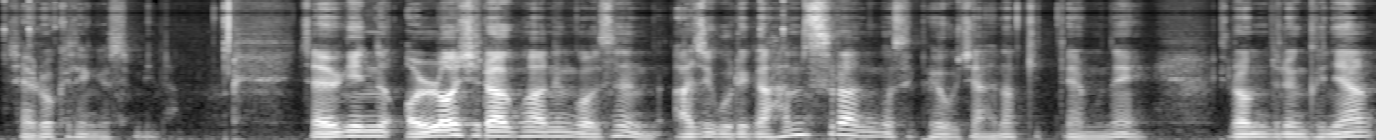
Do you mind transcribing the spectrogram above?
자 이렇게 생겼습니다. 자 여기 있는 alert이라고 하는 것은 아직 우리가 함수라는 것을 배우지 않았기 때문에 여러분들은 그냥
